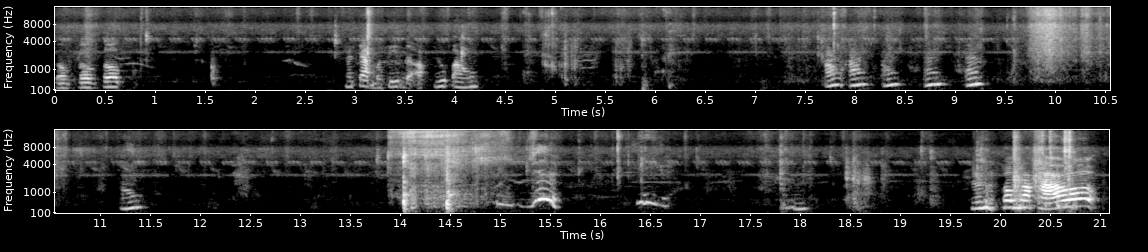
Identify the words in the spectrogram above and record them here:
ตกตกตกมันจับมาตีเดอกยุบเอาเอาเอาเอาเอาเอาเอามันถึงต้มพะเขาอีห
